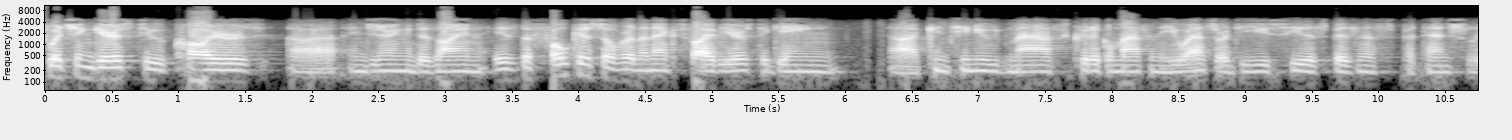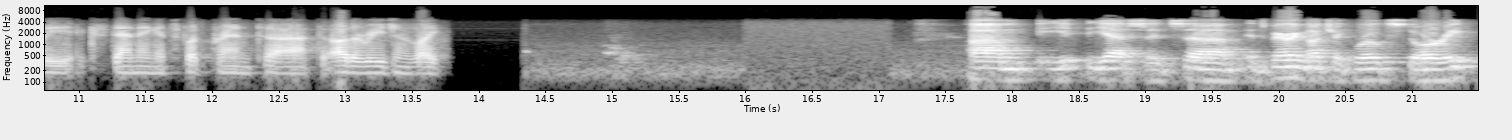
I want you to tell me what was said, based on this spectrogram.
Switching gears to Colliers Engineering & Design, is the focus over the next five years to gain continued mass, critical mass in the U.S., or do you see this business potentially extending its footprint to other regions like? Yes, it's uh it's very much a growth story.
